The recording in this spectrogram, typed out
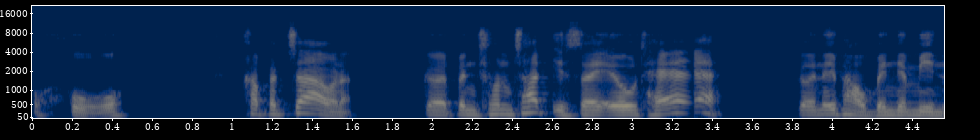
โอ้โหข้าพเจ้านะ่ะ เกิดเป็นชนชาติอิสราเอลแท้เกิดในเผ่าเบนจามิน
